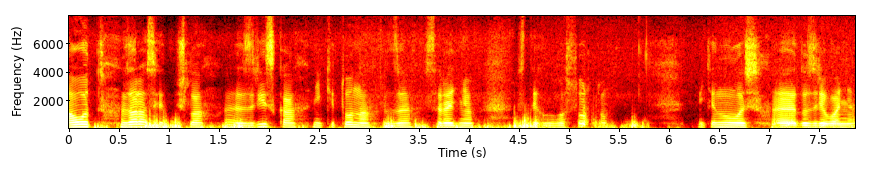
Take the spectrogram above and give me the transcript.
А от зараз пішла е, зрізка Нікітона з середньостиглого сорту. Відтягнулось е, дозрівання.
